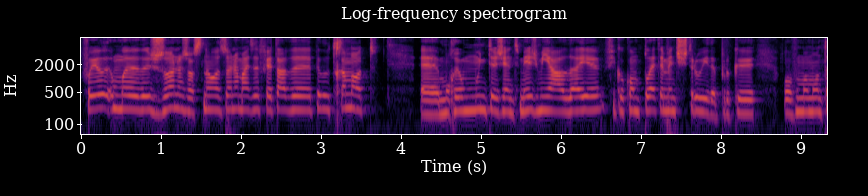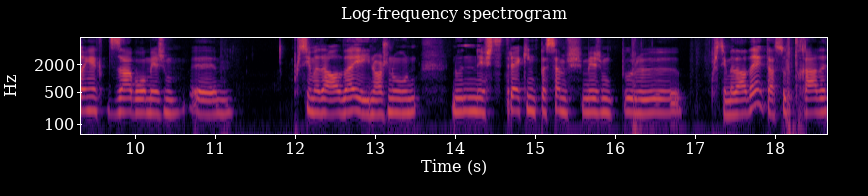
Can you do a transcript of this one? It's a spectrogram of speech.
foi uma das zonas, ou se não a zona mais afetada pelo terremoto. Uh, morreu muita gente mesmo e a aldeia ficou completamente destruída, porque houve uma montanha que desabou mesmo. hum, por cima da aldeia e nós no, no- neste trekking passamos mesmo por, eh, por cima da aldeia que está subterrada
